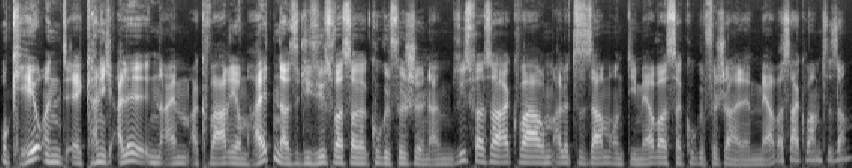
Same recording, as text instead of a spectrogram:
Okay, und äh, kann ich alle in einem Aquarium halten? Also die Süßwasserkugelfische in einem Süßwasseraquarium alle zusammen und die Meerwasserkugelfische in einem Meerwasseraquarium zusammen?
